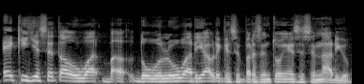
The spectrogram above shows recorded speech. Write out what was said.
X, Y, Z, W variable que se presentó en ese escenario?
